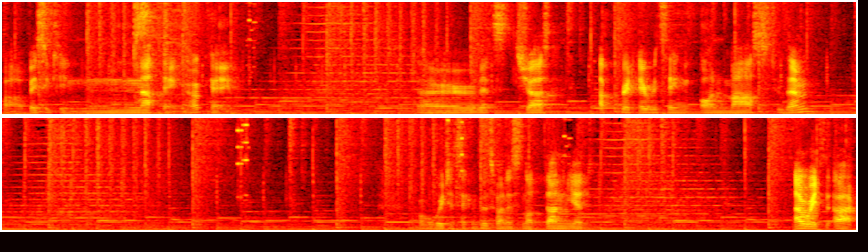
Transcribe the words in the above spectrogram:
Well, basically nothing. Okay. So let's just upgrade everything on Mars to them. Oh, wait a second, this one is not done yet. Oh, wait, ah.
